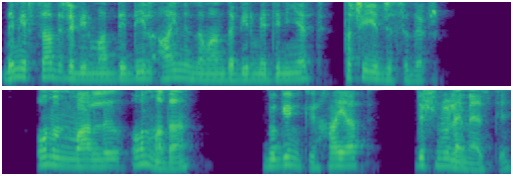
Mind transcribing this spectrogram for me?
demir sadece bir madde değil aynı zamanda bir medeniyet taşıyıcısıdır. Onun varlığı olmadan bugünkü hayat düşünülemezdi.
